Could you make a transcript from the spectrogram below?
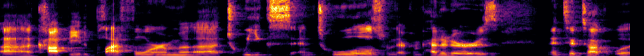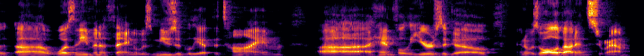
uh, copied platform uh, tweaks and tools from their competitors. And TikTok uh, wasn't even a thing. It was Musical.ly at the time uh, a handful of years ago, and it was all about Instagram.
